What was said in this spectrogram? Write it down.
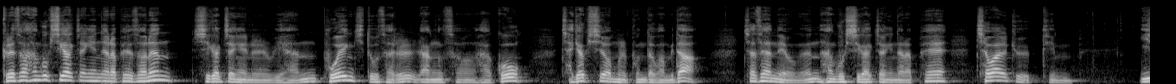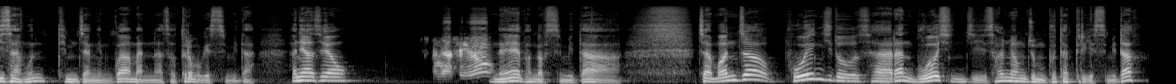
그래서 한국시각장애인연합회에서는 시각장애인을 위한 보행 지도사를 양성하고 자격 시험을 본다고 합니다. 자세한 내용은 한국시각장애인연합회 재활교육팀 이상훈 팀장님과 만나서 들어보겠습니다. 안녕하세요. 안녕하세요. 네, 반갑습니다. 자, 먼저 보행 지도사란 무엇인지 설명 좀 부탁드리겠습니다.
